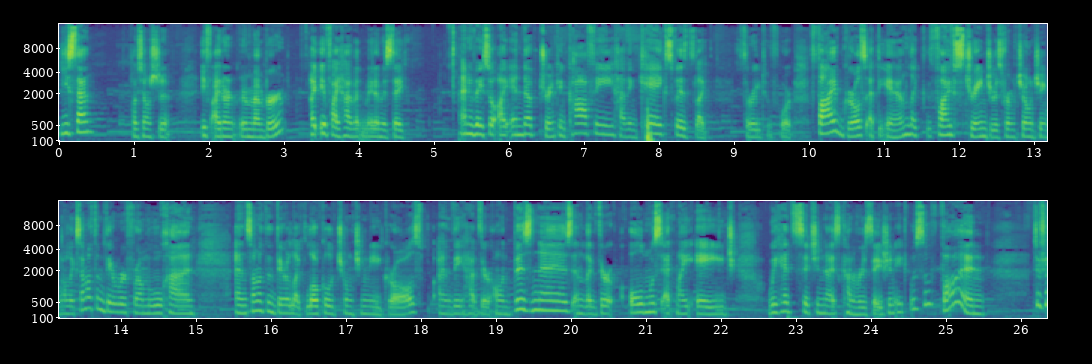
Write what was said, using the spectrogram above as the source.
Yisan, 好像是, if I don't remember, if I haven't made a mistake. Anyway, so I end up drinking coffee, having cakes with like three to four, five girls at the end, like five strangers from Chongqing. Like some of them, they were from Wuhan, and some of them they're like local Chongqingi girls, and they have their own business, and like they're almost at my age. We had such a nice conversation. It was so fun. 就是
